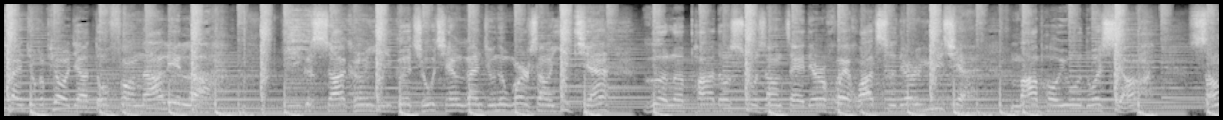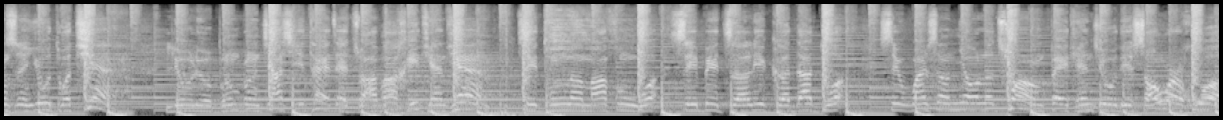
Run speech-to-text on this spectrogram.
弹球和票价都放哪里了？一个沙坑，一个秋千，俺就能玩上一天。饿了爬到树上摘点槐花，吃点榆钱。马泡有多香，上身有多甜。溜溜蹦蹦加戏台，再抓把黑甜甜。谁捅了马蜂窝，谁被这里疙瘩多。谁晚上尿了床，白天就得少玩火。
